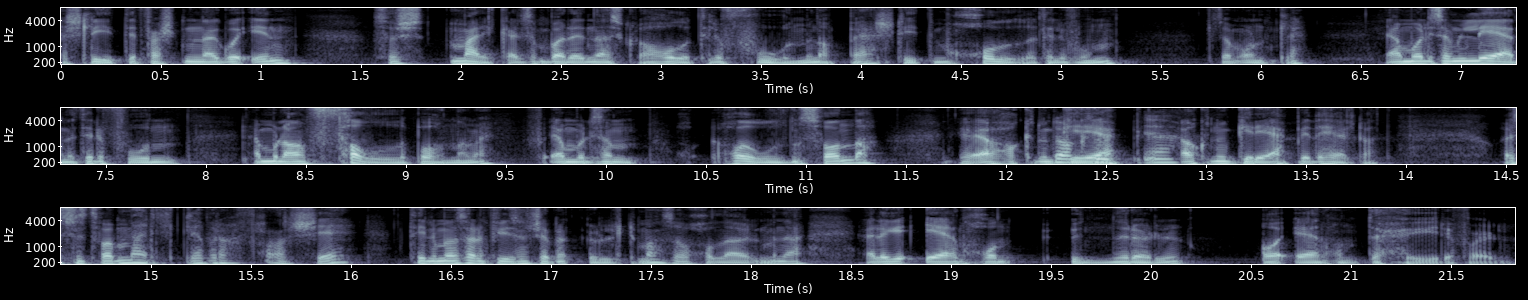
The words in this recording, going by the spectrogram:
Jeg sliter først når jeg går inn, så merker jeg liksom bare når jeg skulle holde telefonen min oppe. Jeg sliter med å holde telefonen liksom ordentlig. Jeg må liksom lene telefonen Jeg må la den falle på hånda mi. Jeg må liksom holde den sånn, da. Jeg har ikke noe, grep, ja. jeg har ikke noe grep i det hele tatt. Og jeg synes det var merkelig. Bare, faen skjer? Til og med så er det en fyr som kjøper en øl til meg, så holder jeg ølen. Men jeg, jeg legger én hånd under ølen og én hånd til høyre for ølen.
